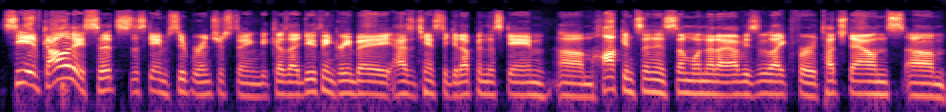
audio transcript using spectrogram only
See, if Golladay sits, this game's super interesting because I do think Green Bay has a chance to get up in this game. Um, Hockenson is someone that I obviously like for touchdowns. Um,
